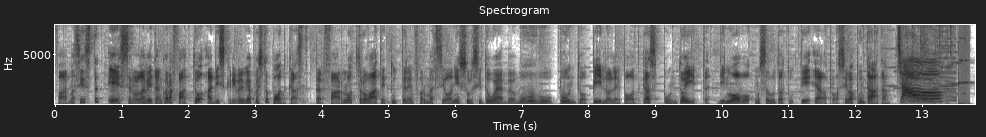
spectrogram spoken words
pharmacist e se non l'avete ancora fatto ad iscrivervi a questo podcast. Per farlo trovate tutte le informazioni sul sito web www.pillolepodcast.it. Di nuovo un saluto a tutti e alla prossima puntata. Ciao!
